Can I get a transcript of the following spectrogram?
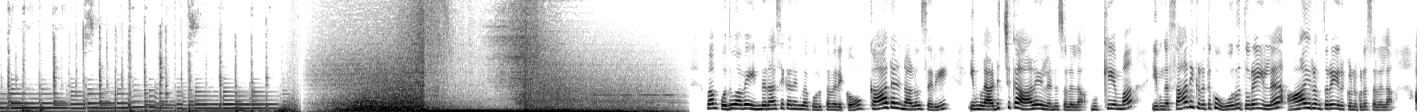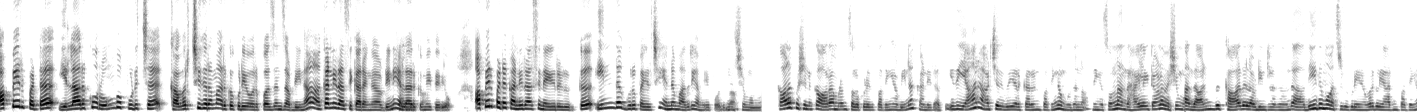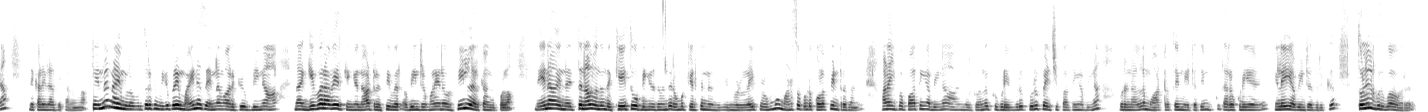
மேம் பொதுவாகவே இந்த ராசிக்காரங்களை பொறுத்த வரைக்கும் காதல்னாலும் சரி இவங்களை அடிச்சுக்க ஆளே இல்லைன்னு சொல்லலாம். முக்கியமா இவங்க சாதிக்கிறதுக்கு ஒரு துறை இல்ல ஆயிரம் துறை இருக்குன்னு கூட சொல்லலாம். அப்பேற்பட்ட எல்லாருக்கும் ரொம்ப பிடிச்ச கவர்ச்சிகரமா இருக்கக்கூடிய ஒரு பர்சன்ஸ் அப்படின்னா கன்னிராசிக்காரங்க அப்படின்னு எல்லாருக்குமே தெரியும். அப்பேற்பட்ட கன்னிராசி நேயர்களுக்கு இந்த குரு பயிற்சி என்ன மாதிரி அமைய போகுது நிச்சயமா காலபுருஷனுக்கு ஆறாம் இடம் சொல்லக்கூடியது பார்த்தீங்க அப்படின்னா கன்னிராசி. இது யார் ஆட்சி அதிபதியாக இருக்காருன்னு பார்த்தீங்கன்னா முதன் நீங்கள் சொன்ன அந்த ஹைலைட்டான விஷயம் அந்த அன்பு காதல் அப்படின்றது வந்து அதீதமாக வச்சிருக்கக்கூடிய நபர்கள் யாருன்னு பார்த்தீங்கன்னா இந்த கன்னிராசிக்காரங்க தான். என்னன்னா இவங்களை ஒருத்தருக்கு மிகப்பெரிய மைனஸ் என்னவா இருக்குது அப்படின்னா நான் கிவராகவே இருக்கீங்க நாட் ரிசீவர் அப்படின்ற மாதிரியான ஒரு ஃபீலில் இருக்காங்க இப்போலாம். ஏன்னா இந்த இத்தனை நாள் வந்து இந்த கேத்து அப்படிங்கிறது வந்து ரொம்ப கெடுத்துன்னு இருந்தது. இவங்களோட லைஃப் ரொம்ப மனசை போட்டு குழப்பின்னு இருந்தாங்க. ஆனால் இப்போ பார்த்தீங்க அப்படின்னா அவங்களுக்கு வந்து இருக்கக்கூடிய ஒரு குரு பயிற்சி பார்த்தீங்க அப்படின்னா ஒரு நல்ல மாற்றத்தையும் ஏற்றத்தையும் தரக்கூடிய நிலை அப்படின்றது இருக்குது தொழில் குருவா வர்றாரு.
